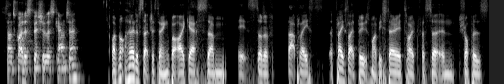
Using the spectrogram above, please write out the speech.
sounds quite a specialist counter. I've not heard of such a thing, but I guess um, it's sort of that place. A place like Boots might be stereotyped for certain shoppers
